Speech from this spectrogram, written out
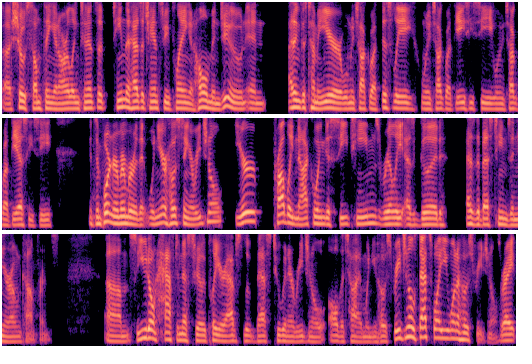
uh, show something in Arlington. It's a team that has a chance to be playing at home in June. And I think this time of year, when we talk about this league, when we talk about the ACC, when we talk about the SEC, it's important to remember that when you're hosting a regional, you're probably not going to see teams really as good as the best teams in your own conference. Um, so you don't have to necessarily play your absolute best to win a regional all the time when you host regionals. That's why you want to host regionals, right?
